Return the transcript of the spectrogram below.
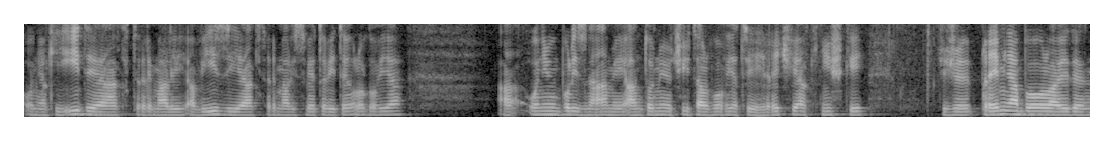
o nejakých ideách, ktoré mali, a víziách, ktoré mali svetoví teológovia. A oni mu boli známi. Antonio čítal vo viacej rečiach knižky. Čiže pre mňa bol aj jeden,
